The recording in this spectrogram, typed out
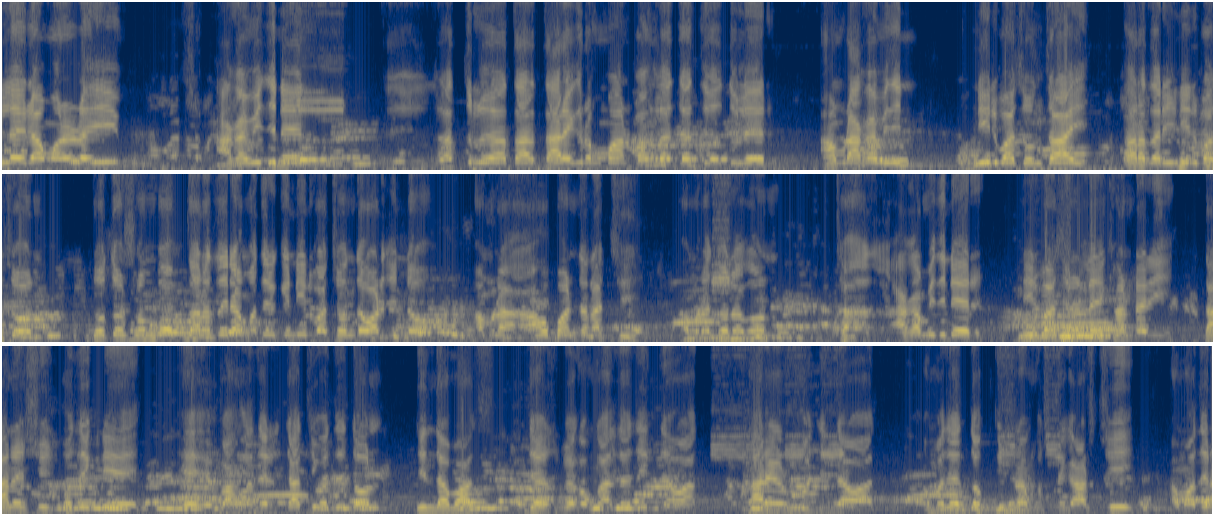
বিসমিল্লাহ রহমান রহিম। আগামী দিনের তারেক রহমান বাংলা জাতীয় দলের আমরা আগামী দিন নির্বাচন চাই। তাড়াতাড়ি নির্বাচন, যত সম্ভব তাড়াতাড়ি আমাদেরকে নির্বাচন দেওয়ার জন্য আমরা আহ্বান জানাচ্ছি। আমরা জনগণ আগামী দিনের নির্বাচন হলে খান্ডারি ধানের শীষ প্রতীক নিয়ে বাংলাদেশ জাতীয়বাদী দল জিন্দাবাদ। দেশ বেগম গান্ধী জিন্দাবাদ, তারেক রহমান জিন্দাবাদ। আমাদের দক্ষিণ সুনামগঞ্জ থেকে আসছি। আমাদের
